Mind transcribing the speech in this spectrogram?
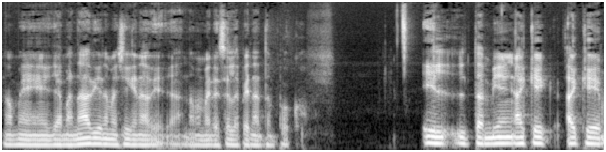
no me llama nadie, no me sigue nadie, ya no me merece la pena tampoco. Y también hay que, hay que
